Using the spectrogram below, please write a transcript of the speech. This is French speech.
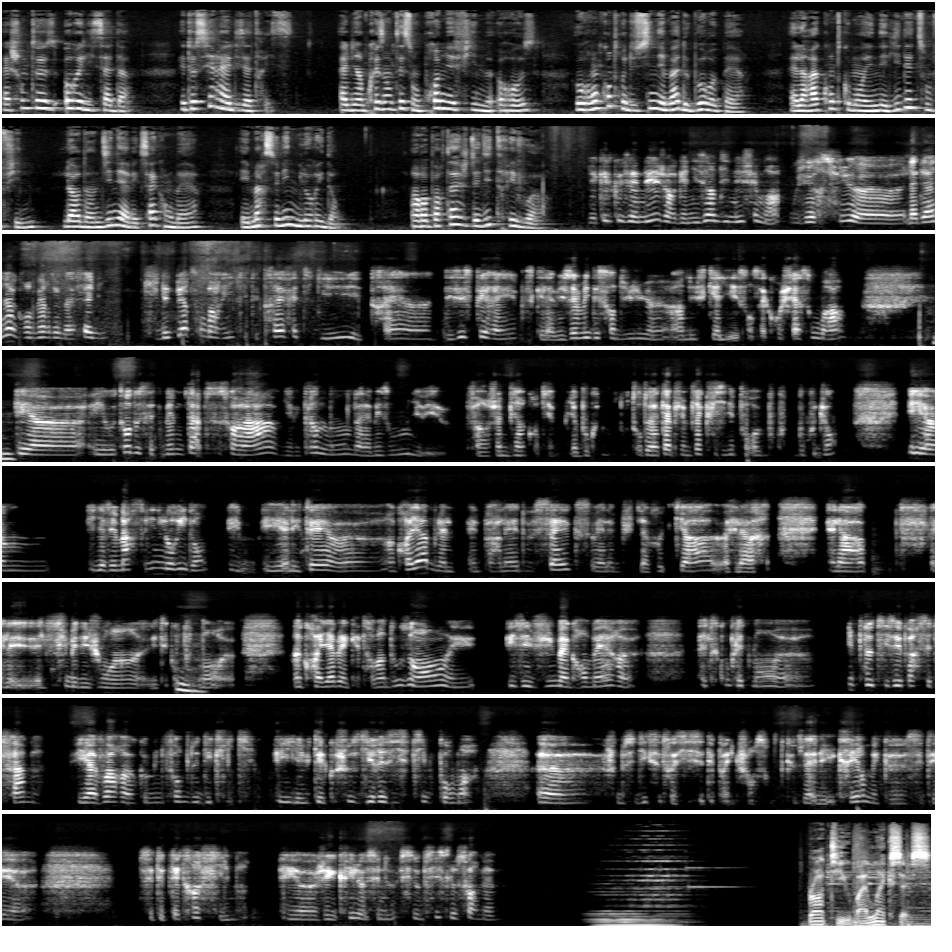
La chanteuse Aurélie Sada est aussi réalisatrice. Elle vient présenter son premier film, Rose, aux rencontres du cinéma de Beaurepaire. Elle raconte comment est née l'idée de son film lors d'un dîner avec sa grand-mère et Marceline Loridan. Un reportage d'Edith Rivoire. Il y a quelques années, j'ai organisé un dîner chez moi où j'ai reçu euh, la dernière grand-mère de ma famille qui venait de perdre son mari, qui était très fatiguée et très euh, désespérée parce qu'elle avait jamais descendu euh, un escalier sans s'accrocher à son bras. Mm. Et, euh, et, autour de cette même table ce soir-là, il y avait plein de monde à la maison. Il y avait, enfin, j'aime bien quand il y, a, beaucoup de monde autour de la table. J'aime bien cuisiner pour beaucoup, beaucoup de gens. Et il y avait Marceline Loridan et, et elle était incroyable. Elle, elle, parlait de sexe, elle a bu de la vodka, elle a, elle a, elle, elle fumait des joints. Elle était complètement incroyable à 92 ans et, et j'ai vu ma grand-mère être complètement hypnotisée par cette femme et avoir euh, comme une forme de déclic. Et il y a eu quelque chose d'irrésistible pour moi. Euh, je me suis dit que cette fois-ci, c'était pas une chanson que j'allais écrire, mais que c'était euh, c'était peut-être un film. Et euh, j'ai écrit le synopsis le soir même. Brought to you by Lexus.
